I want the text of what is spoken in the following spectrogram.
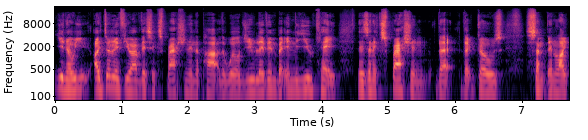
you know you, I don't know if you have this expression in the part of the world you live in, but in the UK there's an expression that that goes something like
